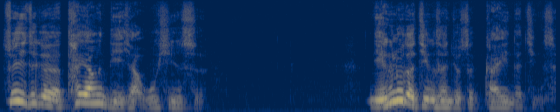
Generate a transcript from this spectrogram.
所以这个太阳底下无心事。宁录的精神就是该隐的精神。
